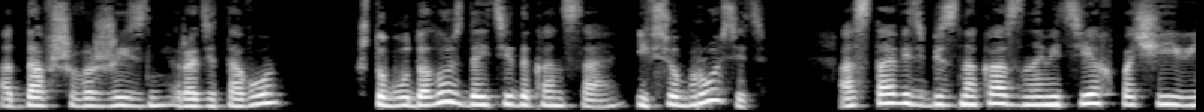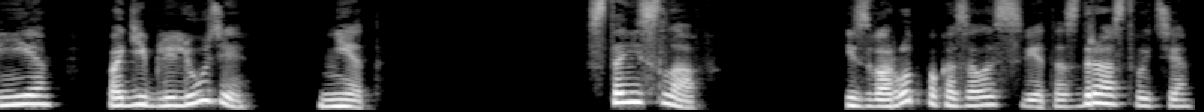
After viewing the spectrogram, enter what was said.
отдавшего жизнь ради того, чтобы удалось дойти до конца и все бросить, оставить безнаказанными тех, по чьей вине погибли люди? Нет. Станислав. Из ворот показалась Света. Здравствуйте.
